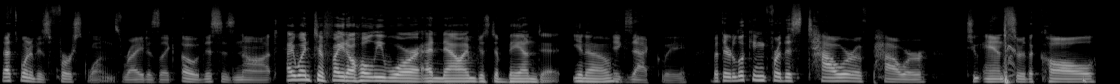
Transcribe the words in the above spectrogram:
that's one of his first ones, right? Is like, oh, this is not I went to fight a holy war and now I'm just a bandit. You know. exactly. But they're looking for this tower of power to answer the call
